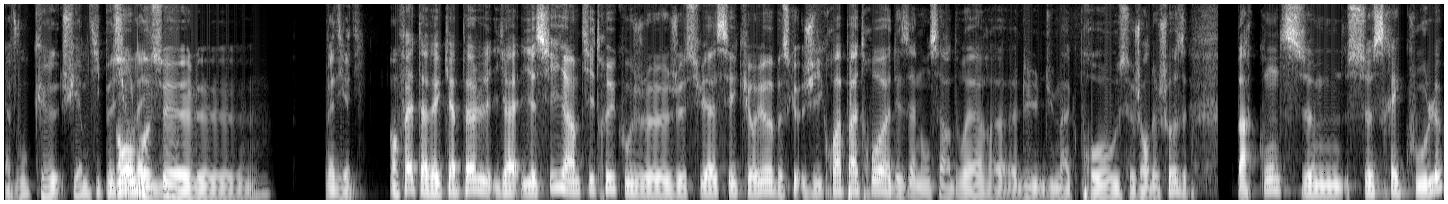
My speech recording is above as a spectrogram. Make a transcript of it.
J'avoue que je suis un petit peu sur la. le Vas-y, vas-y. En fait, avec Apple, il y a, y, un petit truc où je, suis assez curieux parce que j'y crois pas trop à des annonces hardware euh, du, Mac Pro ou ce genre de choses. Par contre, ce, serait cool.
